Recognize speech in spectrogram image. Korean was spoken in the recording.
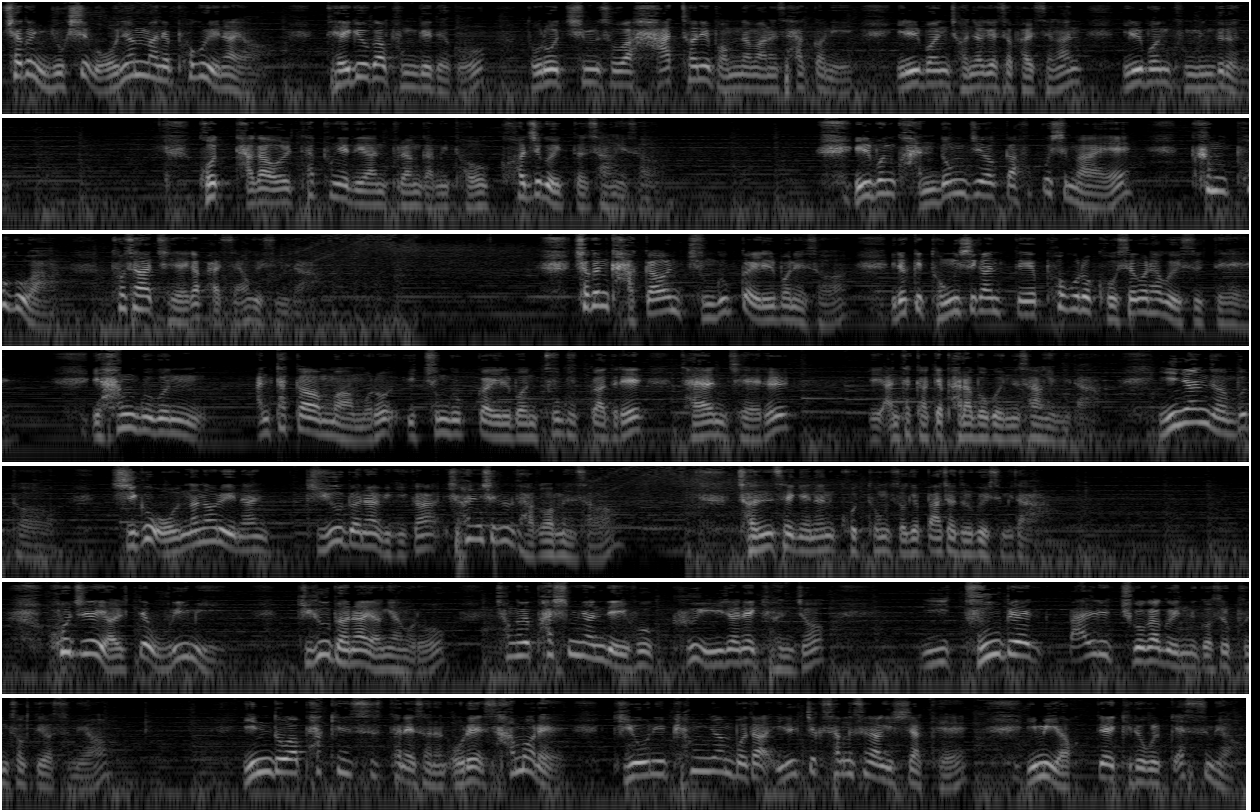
최근 65년 만에 폭우로 인하여 대교가 붕괴되고 도로 침수와 하천이 범람하는 사건이 일본 전역에서 발생한 일본 국민들은 곧 다가올 태풍에 대한 불안감이 더욱 커지고 있던 상황에서 일본 관동 지역과 후쿠시마에 큰 폭우와 토사재해가 발생하고 있습니다. 최근 가까운 중국과 일본에서 이렇게 동시간대에 폭우로 고생을 하고 있을 때 이 한국은 안타까운 마음으로 이 중국과 일본 두 국가들의 자연재해를 안타깝게 바라보고 있는 상황입니다. 2년 전부터 지구온난화로 인한 기후변화 위기가 현실로 다가오면서 전 세계는 고통 속에 빠져들고 있습니다. 호주의 열대 우림이 기후변화 영향으로 1980년대 이후 그 이전에 견저 이두 배 빨리 죽어가고 있는 것으로 분석되었으며 인도와 파키스탄에서는 올해 3월에 기온이 평년보다 일찍 상승하기 시작해 이미 역대 기록을 깼으며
